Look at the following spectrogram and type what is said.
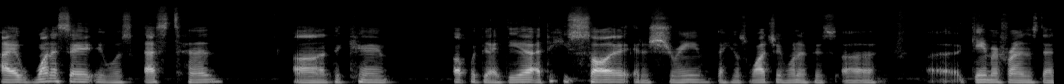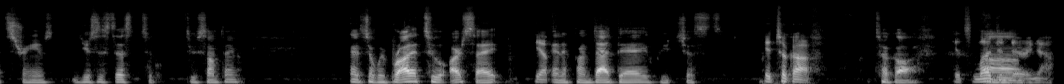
I want to say it was S10 uh, that came up with the idea. I think he saw it in a stream that he was watching. One of his uh, uh, gamer friends that streams uses this to do something. And so we brought it to our site. Yep. And from that day, we just It took off. took off. It's legendary Um, now.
